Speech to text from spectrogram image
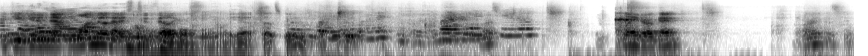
If you get a nat one though, that is two failures. Oh, yes, that's good. Later, okay? All right, that's good.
